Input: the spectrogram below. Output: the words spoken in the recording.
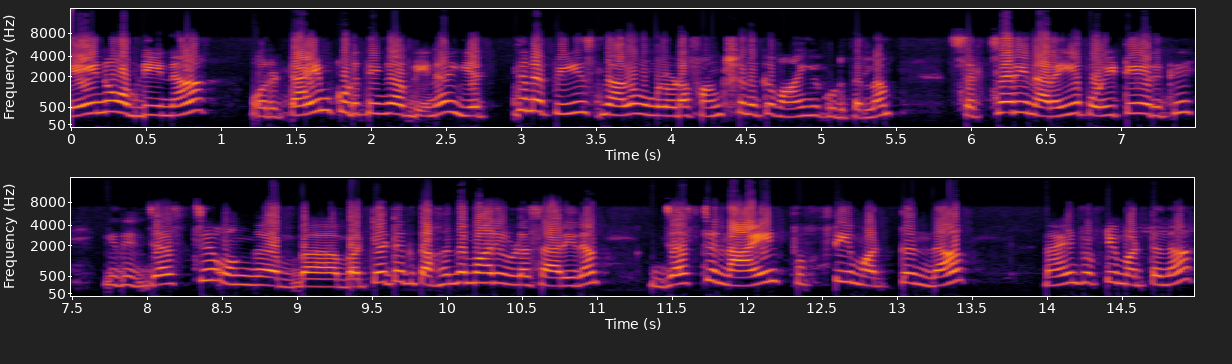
வேணும் அப்படின்னா ஒரு டைம் கொடுத்தீங்க அப்படின்னா எத்தனை பீஸ்னாலும் உங்களோட ஃபங்க்ஷனுக்கு வாங்கி கொடுத்துடலாம். செட் சாரி நிறைய போயிட்டே இருக்கு. இது ஜஸ்ட் உங்க பட்ஜெட்டுக்கு தகுந்த மாதிரி உள்ள சாரி தான். ஜஸ்ட் நைன் ஃபிஃப்டி மட்டும்தான். நைன் ஃபிஃப்டி மட்டும்தான்.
